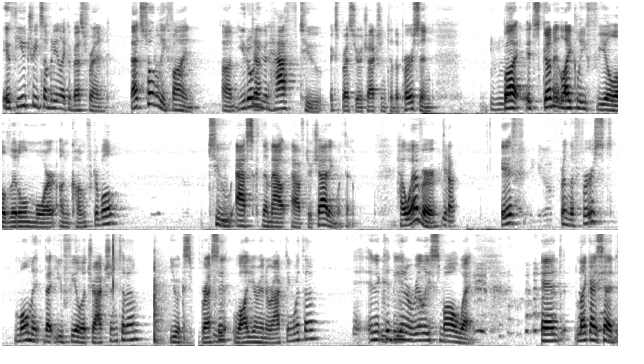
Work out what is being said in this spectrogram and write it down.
if you treat somebody like a best friend, that's totally fine. Um, you don't Yeah. even have to express your attraction to the person, Mhm. but it's gonna likely feel a little more uncomfortable to Mm-hmm. ask them out after chatting with them. However, yeah, if from the first moment that you feel attraction to them, you express it while you're interacting with them, and it could be in a really small way. And like I said,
